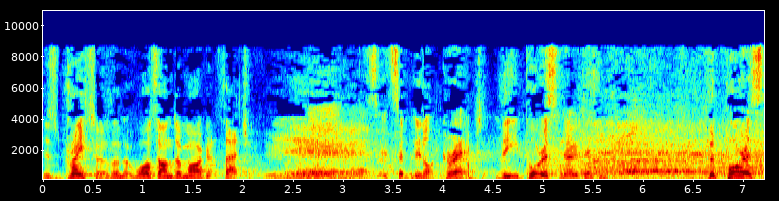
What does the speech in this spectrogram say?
is greater than it was under Margaret Thatcher? Yes. It's simply not correct. The poorest, no, it isn't. The poorest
